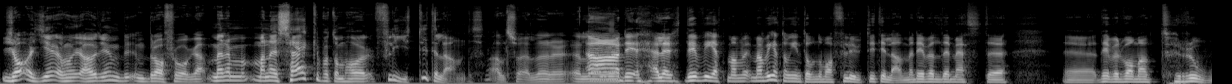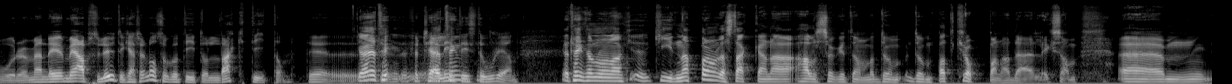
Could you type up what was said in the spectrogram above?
Ja, ja, det är en bra fråga. Men man är säker på att de har flytit i land? Alltså, eller? eller... Ja, det, eller det vet man. Man vet nog inte om de har flutit i land, men det är väl det mest... Eh, det är väl vad man tror, men, det, men absolut, det kanske är någon som gått dit och lagt dit dem. Det, ja, tänk, det förtäljer tänk, inte historien. Jag tänkte om någon har kidnappat de där stackarna, halshuggit dem och dumpat kropparna där liksom. Um,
